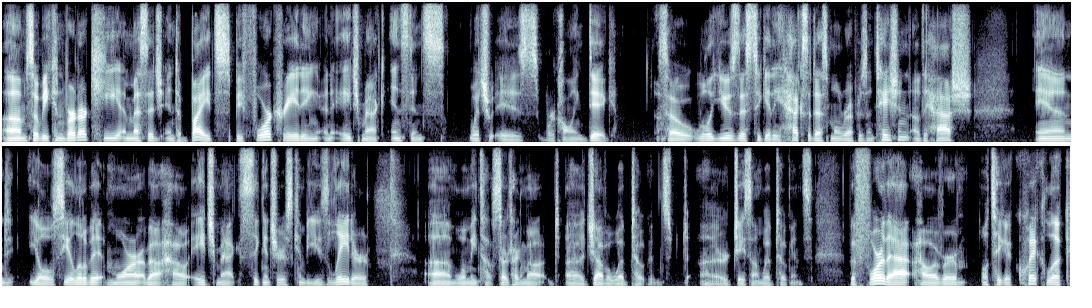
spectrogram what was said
Um, so we convert our key and message into bytes before creating an HMAC instance, which is we're calling dig. So we'll use this to get a hexadecimal representation of the hash, and you'll see a little bit more about how HMAC signatures can be used later um, when we start talking about uh, Java Web Tokens uh, or JSON Web Tokens. Before that, however, we'll take a quick look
